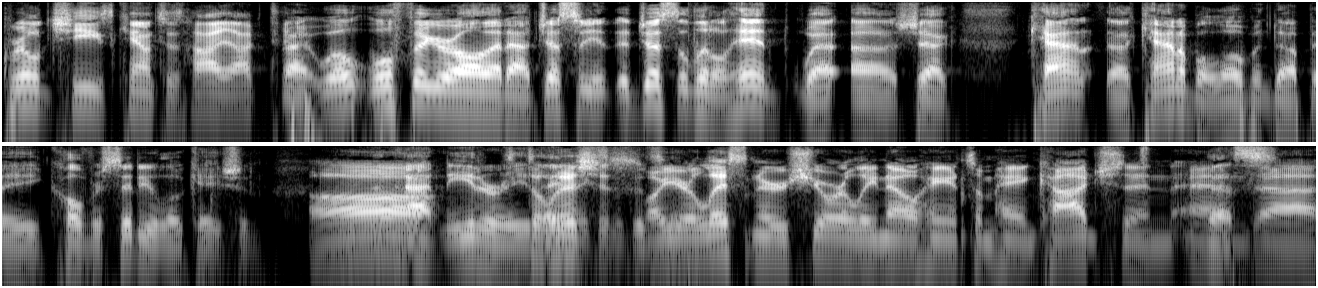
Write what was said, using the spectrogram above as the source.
grilled cheese counts as high octane. All right, we'll we'll figure all that out. Just so you, just a little hint, we- uh, Sheck. Can, uh, Cannibal opened up a Culver City location. Oh, Manhattan Eatery. it's They delicious. good Well, your listeners surely know handsome Hank Hodgson, and Yes. uh,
